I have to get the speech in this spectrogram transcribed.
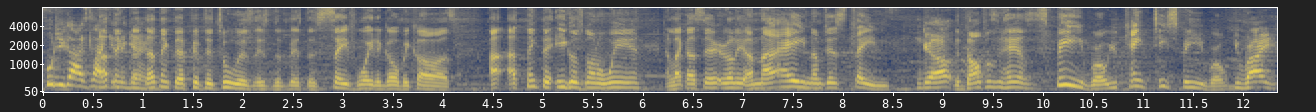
Who do you guys like I in the think game? that, I think that 52 is, is, the, is the safe way to go because I, I think the Eagles going to win. And like I said earlier, I'm not hating. I'm just stating. yeah. The Dolphins have speed, bro. You can't teach speed, bro. You're right.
